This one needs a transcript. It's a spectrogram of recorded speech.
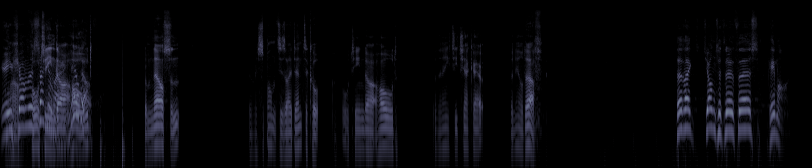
Game Wow, shot on the 14 second dart leg. Neil hold. Duff. From Nelson, the response is identical. A 14 dart hold with an 80 checkout for Neil Duff. Third leg, John to throw first. Game on.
